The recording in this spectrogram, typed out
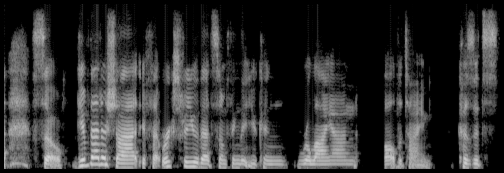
so give that a shot. If that works for you, that's something that you can rely on all the time because it's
